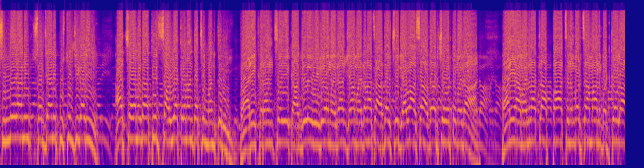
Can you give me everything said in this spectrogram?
सुंदर आणि सर्जा आणि पिस्तूलची गाडी. आजच्या या मैदानातील सहाव्या क्रमांकाची मानकरी. बारेकरांचं एक आगळं वेगळं मैदान ज्या मैदानाचा आदर्श घ्यावा असं आदर्शवर्त मैदान. आणि या मैदानातला पाच नंबरचा मान भटकवला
